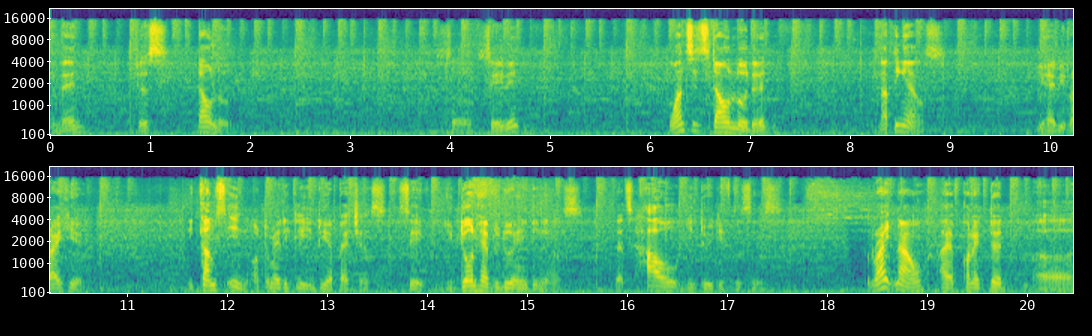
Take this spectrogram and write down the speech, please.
And then just download. So save it. Once it's downloaded nothing else. You have it right here. It comes in automatically into your patches. Saved. You don't have to do anything else. That's how intuitive this is. Right now I have connected a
